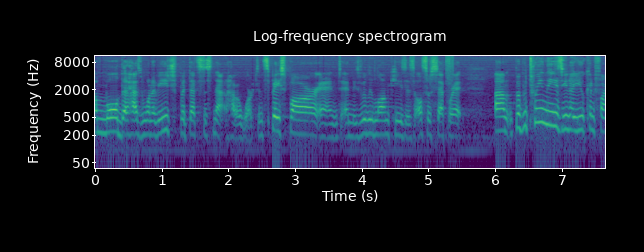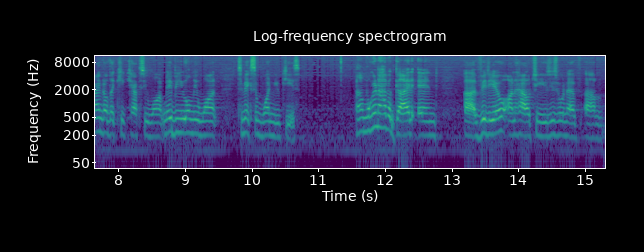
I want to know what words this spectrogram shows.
a mold that has one of each, but that's just not how it worked. And spacebar and and these really long keys is also separate. Um, but between these, you know, you can find all the keycaps you want. Maybe you only want to make some one U keys. Um, we're going to have a guide and uh, video on how to use these. We're going to have um,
